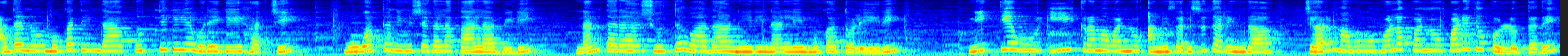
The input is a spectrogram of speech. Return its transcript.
ಅದನ್ನು ಮುಖದಿಂದ ಕುತ್ತಿಗೆಯವರೆಗೆ ಹಚ್ಚಿ ಮೂವತ್ತು ನಿಮಿಷಗಳ ಕಾಲ ಬಿಡಿ. ನಂತರ ಶುದ್ಧವಾದ ನೀರಿನಲ್ಲಿ ಮುಖ ತೊಳೆಯಿರಿ. ನಿತ್ಯವೂ ಈ ಕ್ರಮವನ್ನು ಅನುಸರಿಸುವುದರಿಂದ ಚರ್ಮವು ಹೊಳಪನ್ನು ಪಡೆದುಕೊಳ್ಳುತ್ತದೆ.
